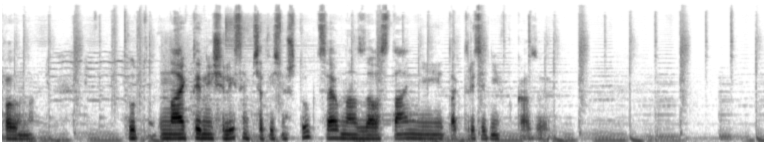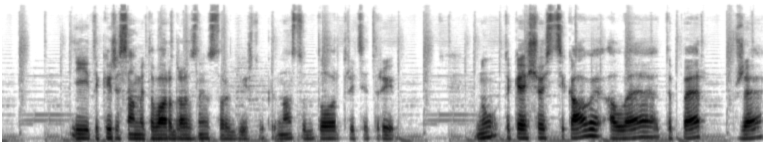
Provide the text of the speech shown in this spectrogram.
продано. Тут найактивніший лістинг 58 штук. Це в нас за останні так, 30 днів показує. І такий же самий товар одразу знизу 42 штуки. У нас тут долар 33. Ну, таке щось цікаве, але тепер вже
